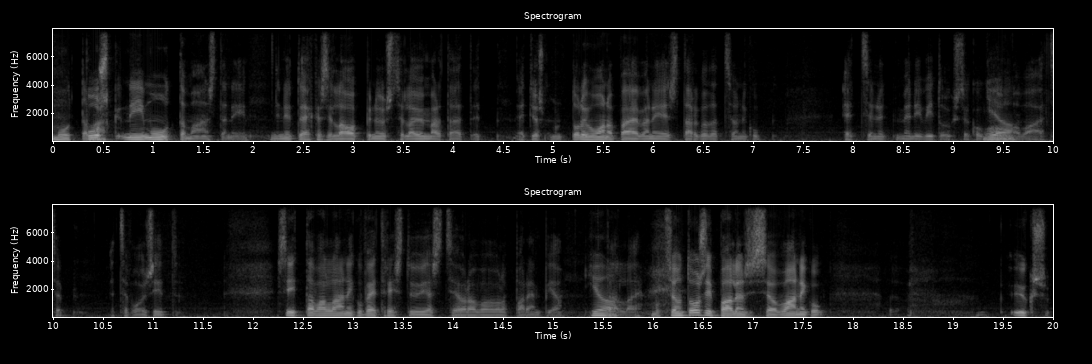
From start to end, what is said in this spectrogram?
Muuttamaan. pusk, niin muuttamaan sitä. Niin. niin nyt ehkä sillä on oppinut just sillä ymmärtää, että, että, että jos mun oli huono päivä, niin ei se tarkoita, että se on niinku, että se nyt meni vituiksi se koko Joo. homma, vaan että se, että se voi siitä, siitä tavallaan niinku vetristyä ja sitten seuraava voi olla parempia. Mutta se on tosi paljon, siis se on vaan niinku yksi,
